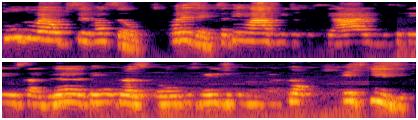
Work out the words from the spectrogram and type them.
tudo é observação. Por exemplo, você tem lá as mídias sociais, você tem o Instagram, tem outras, outros meios de comunicação. Pesquise.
